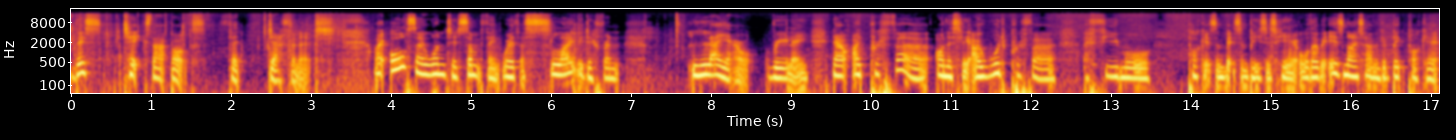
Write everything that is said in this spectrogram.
This ticks that box for definite. I also wanted something with a slightly different layout really. Now, I prefer, honestly, I would prefer a few more pockets and bits and pieces here, although it is nice having a big pocket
